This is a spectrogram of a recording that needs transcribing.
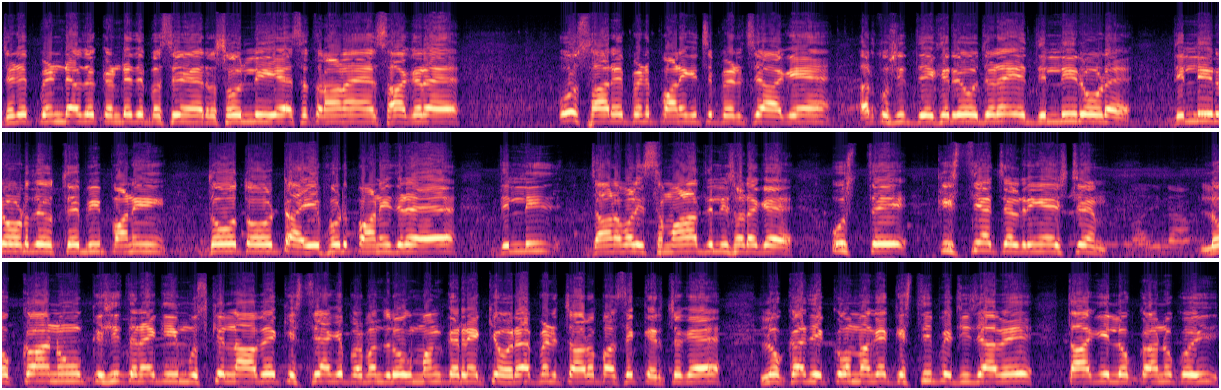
ਜਿਹੜੇ ਪਿੰਡ ਹੈ, ਉਹਦੇ ਕੰਢੇ ਤੇ ਬਸੇ ਹੈ, ਰਸੋਲੀ ਹੈ, ਸਤਰਾਣਾ ਹੈ, ਸਾਗਰ ਹੈ ਉਹ ਸਾਰੇ ਪਿੰਡ ਪਾਣੀ ਦੀ ਚਪੇਟ 'ਚ ਆ ਗਏ ਹੈ। ਔਰ ਤੁਸੀਂ ਦੇਖ ਰਹੇ ਹੋ ਜਿਹੜਾ ਇਹ ਦਿੱਲੀ ਰੋਡ ਹੈ। ਦਿੱਲੀ ਰੋਡ ਦੇ ਉੱਤੇ ਵੀ ਪਾਣੀ 2 ਤੋਂ 2.5 ਫੁੱਟ ਪਾਣੀ ਜਿਹੜਾ ਹੈ ਦਿੱਲੀ ਜਾਣ ਵਾਲੀ ਸਮਾਣਾ ਦਿੱਲੀ ਸੜਕ ਹੈ ਉਸ ਤੇ ਕਿਸ਼ਤੀਆਂ ਚੱਲ ਰਹੀਆਂ ਇਸ ਟਾਈਮ ਲੋਕਾਂ ਨੂੰ ਕਿਸੇ ਤਰ੍ਹਾਂ ਦੀ ਮੁਸ਼ਕਿਲ ਨਾ ਆਵੇ ਕਿਸ਼ਤੀਆਂ ਕੇ ਪ੍ਰਬੰਧ ਲੋਕ ਮੰਗ ਕਰ ਰਹੇ ਕਿ ਹੋ ਰਿਹਾ ਪਿੰਡ ਚਾਰੋਂ ਪਾਸੇ ਘਿਰ ਚੁੱਕਿਆ ਹੈ। ਲੋਕਾਂ ਦੀ ਇੱਕੋ ਮੰਗ ਹੈ ਕਿਸ਼ਤੀ ਭੇਜੀ ਜਾਵੇ ਤਾਂ ਕਿ ਲੋਕਾਂ ਨੂੰ ਕੋਈ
